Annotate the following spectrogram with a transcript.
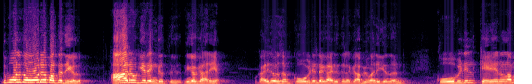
ഇതുപോലത്തെ ഓരോ പദ്ധതികളും ആരോഗ്യ രംഗത്ത് നിങ്ങൾക്കറിയാം കഴിഞ്ഞ ദിവസം കോവിഡിന്റെ കാര്യത്തിലൊക്കെ അഭിമാനിക്കുന്നുണ്ട്. കോവിഡിൽ കേരളം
